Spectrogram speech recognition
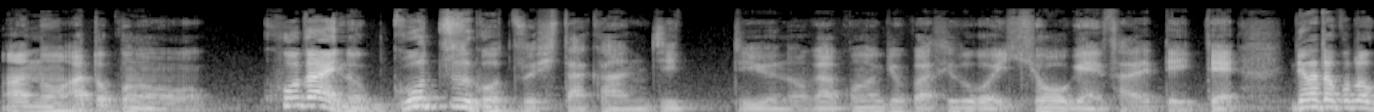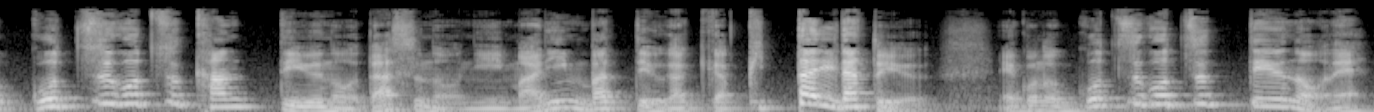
あの、あとこの、古代のゴツゴツした感じっていうのが、この曲はすごい表現されていて、で、またこのゴツゴツ感っていうのを出すのに、マリンバっていう楽器がぴったりだという、えこのゴツゴツっていうのをね、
